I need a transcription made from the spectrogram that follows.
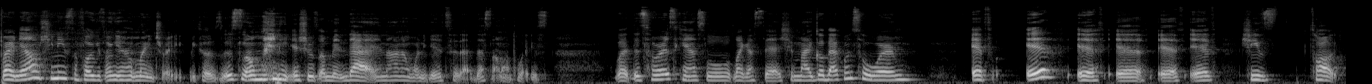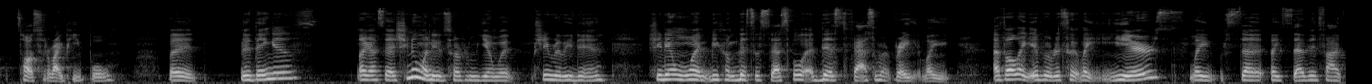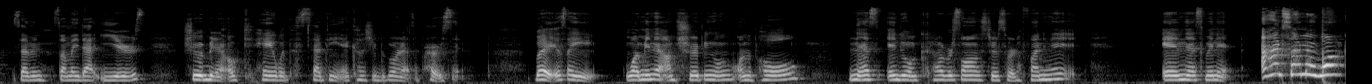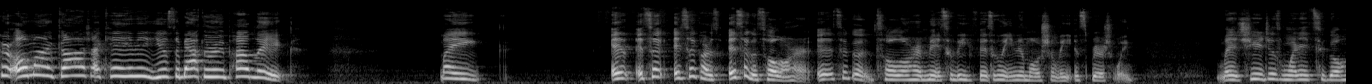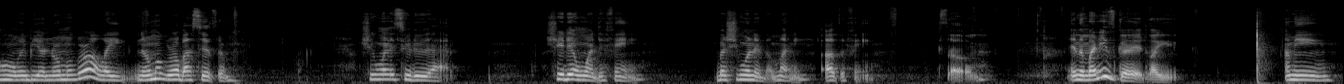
Right now, she needs to focus on getting her money straight because there's so many issues up in that, and I don't want to get into that. That's not my place. But the tour is canceled. Like I said, she might go back on tour if, if, if, if, if, if she's talked talk to the right people. But the thing is, like I said, she didn't want to do tour from begin with. She really didn't. She didn't want to become this successful at this fast of a rate. Like I felt like if it would have took like years, like se- like seven, five, seven, something like that years, she would have been okay with accepting it because she'd be growing as a person. But it's like one minute I'm stripping on, the pole, next and doing cover songs just sort of funding it, and next minute I'm Summer Walker. Oh my gosh, I can't even use the bathroom in public. Like it, it took it took her it took a toll on her. It took a toll on her mentally, physically, and emotionally and spiritually. Like she just wanted to go home and be a normal girl, like normal girl by system. She wanted to do that. She didn't want the fame, but she wanted the money of the fame. So, and the money's good. Like, I mean,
